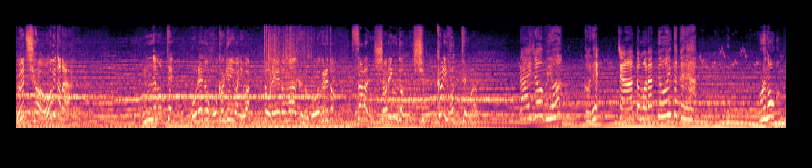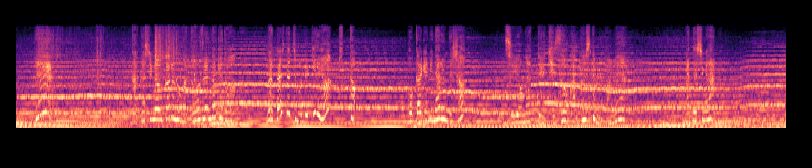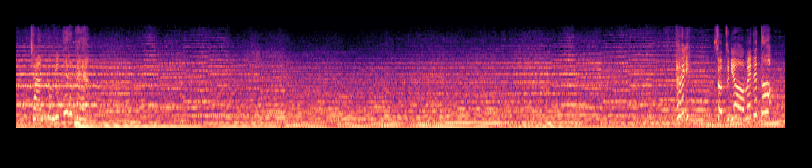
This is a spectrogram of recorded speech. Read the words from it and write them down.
うちはオビトだ。んでもって俺の火影岩にはトレードマークのゴーグルとさらに車輪ガンもしっかり掘ってもらう。大丈夫よ。これちゃんともらっておいたから。俺の？ええ。かかしが受かるのは当然だけど私たちもできるよきっと。火影になるんでしょ？強がって傷を隠してもダメ。私がてるから。はい卒業おめでとう。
